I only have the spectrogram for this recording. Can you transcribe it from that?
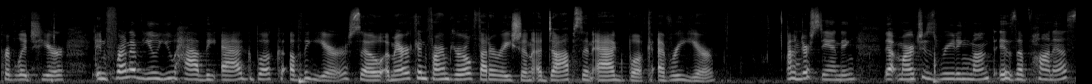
privilege here. In front of you, you have the Ag Book of the Year. So American Farm Bureau Federation adopts an Ag Book every year. Understanding that March is Reading Month is upon us.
